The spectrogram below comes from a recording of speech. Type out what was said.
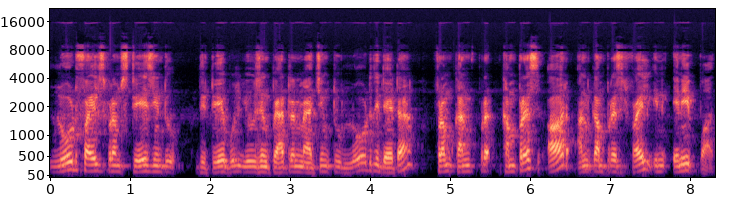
load files from stage into the table using pattern matching to load the data from compressed or uncompressed file in any path.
